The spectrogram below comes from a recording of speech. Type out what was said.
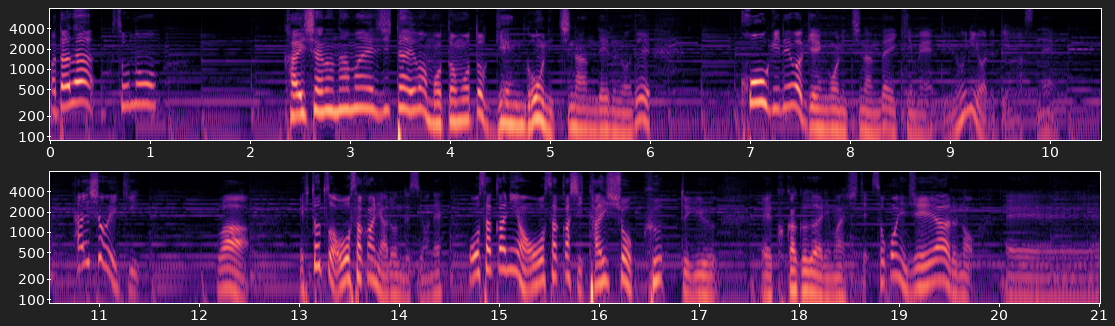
まあ、ただその会社の名前自体はもともと言語にちなんでいるので講義では言語にちなんだ駅名というふうに言われていますね。大正駅は一つは大阪にあるんですよね。大阪には大阪市大正区という、え区画がありましてそこに JR の、えー、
